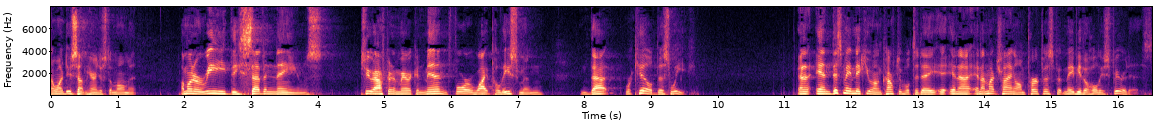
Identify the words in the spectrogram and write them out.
I want to do something here in just a moment. I'm going to read these seven names two African American men, four white policemen that were killed this week. And, and this may make you uncomfortable today, and, I, and I'm not trying on purpose, but maybe the Holy Spirit is.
